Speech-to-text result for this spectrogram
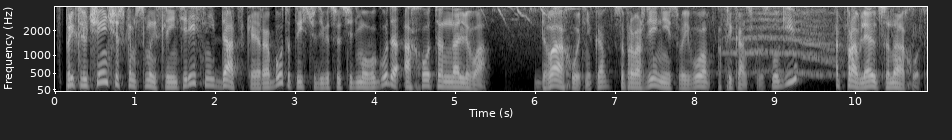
В приключенческом смысле интересней датская работа 1907 года «Охота на льва». Два охотника в сопровождении своего африканского слуги отправляются на охоту.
